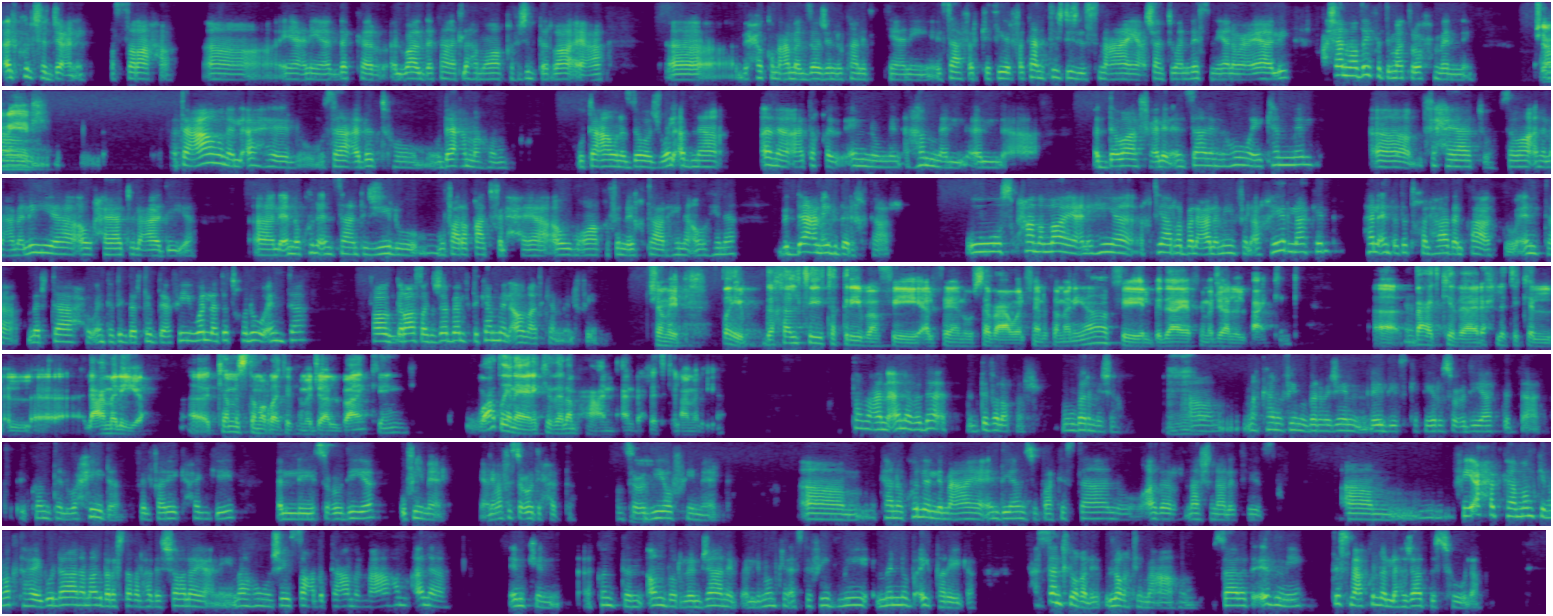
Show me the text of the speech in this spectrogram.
الكل شجعني الصراحة. آه يعني أتذكر الوالدة كانت لها مواقف جدا رائعة. آه بحكم عمل زوجي إنه كانت يعني يسافر كثير فكانت تيجي تجلس معي عشان تونسني أنا وعيالي عشان وظيفتي ما تروح مني. جميل. فتعاون الأهل ومساعدتهم ودعمهم وتعاون الزوج والأبناء أنا أعتقد إنه من أهم الدوافع للإنسان إنه هو يكمل آه، في حياته سواء العملية أو حياته العادية. آه، لأنه كل إنسان تجيله مفارقات في الحياة أو مواقف إنه يختار هنا أو هنا بالدعم يقدر يختار. وسبحان الله يعني هي اختيار رب العالمين في الأخير لكن هل أنت تدخل هذا الباث وأنت مرتاح وأنت تقدر تبدع فيه ولا تدخله وأنت فوق راسك جبل تكمل أو ما تكمل فيه؟ جميل. طيب دخلتي تقريبا في 2007 و2008 في البداية في مجال البانكينج. آه بعد كذا رحلتك العملية. آه كم استمريتي في مجال ال banking؟ وأعطينا يعني كذا لمحة عن عن رحلتك العملية. طبعا أنا بدأت developer مبرمجة. ما كانوا في مبرمجين ladies كثير وسعوديات بالذات. كنت الوحيدة في الفريق حقي اللي سعودية و female يعني ما في سعودي حتى. سعودية و female كانوا كل اللي معايا Indians وباكستان و other nationalities في أحد كان ممكن وقتها يقول لا أنا ما أقدر أشتغل هذه الشغلة يعني ما هو شيء صعب التعامل معهم أنا يمكن كنت أنظر للجانب اللي ممكن أستفيد منه بأي طريقة. حسنت لغتي معاهم. صارت إذني تسمع كل اللهجات بسهولة.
